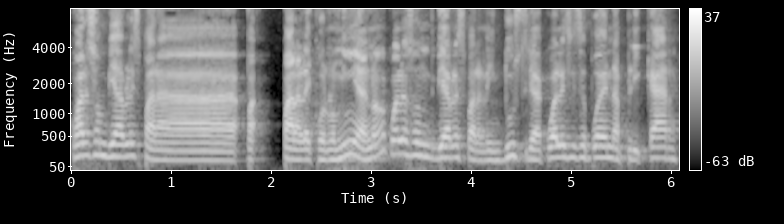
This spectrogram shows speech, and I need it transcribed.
cuáles son viables para, para la economía, ¿no? Cuáles son viables para la industria, cuáles sí se pueden aplicar,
